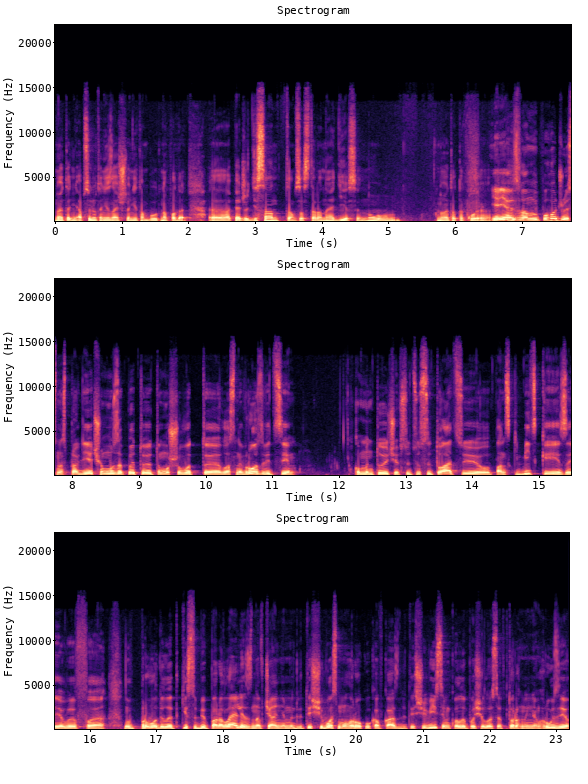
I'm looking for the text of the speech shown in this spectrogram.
но это не- абсолютно не значит, что они там будут нападать. Э, опять же, десант там со стороны Одессы, ну, ну это такое. Я, я з вами погоджуюсь насправді. Я чому запитую? Тому що, от, е, власне, в розвідці, коментуючи всю цю ситуацію, пан Скібіцький заявив, е, ну, проводили такі собі паралелі з навчаннями 2008 року, Кавказ 2008, коли почалося вторгнення в Грузію,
